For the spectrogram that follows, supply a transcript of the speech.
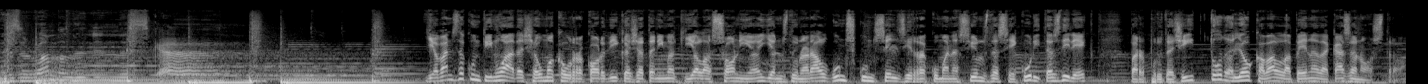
There's a rumbling in the sky. I abans de continuar, deixeu-me que us recordi que ja tenim aquí a la Sònia i ens donarà alguns consells i recomanacions de Securitas Direct per protegir tot allò que val la pena de casa nostra.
